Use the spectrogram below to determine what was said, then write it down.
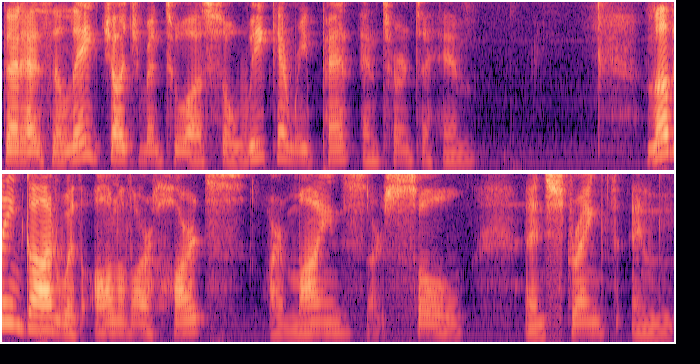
that has delayed judgment to us so we can repent and turn to Him. Loving God with all of our hearts, our minds, our soul, and strength and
